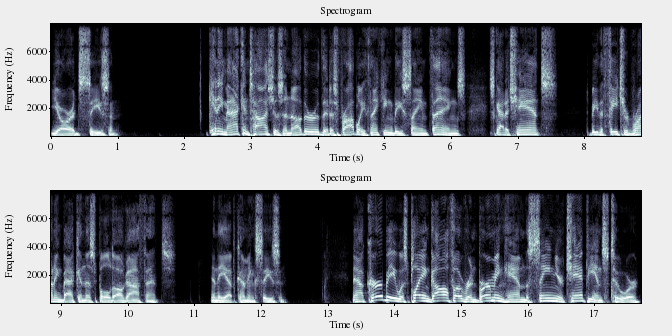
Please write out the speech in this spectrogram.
yard season. Kenny McIntosh is another that is probably thinking these same things. He's got a chance to be the featured running back in this Bulldog offense in the upcoming season. Now, Kirby was playing golf over in Birmingham, the Senior Champions Tour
